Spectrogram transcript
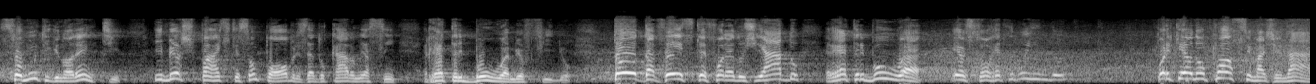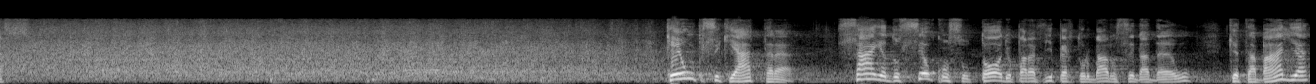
Sou muito ignorante. E meus pais, que são pobres, educaram-me assim: retribua, meu filho. Toda vez que for elogiado, retribua. Eu estou retribuindo. Porque eu não posso imaginar. Que um psiquiatra saia do seu consultório para vir perturbar um cidadão que trabalha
